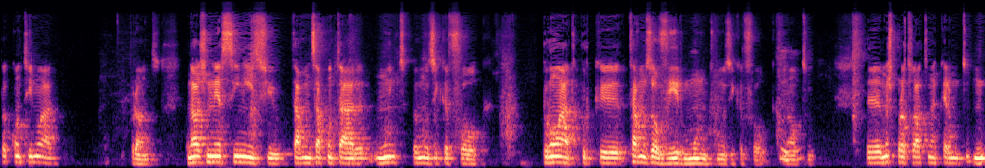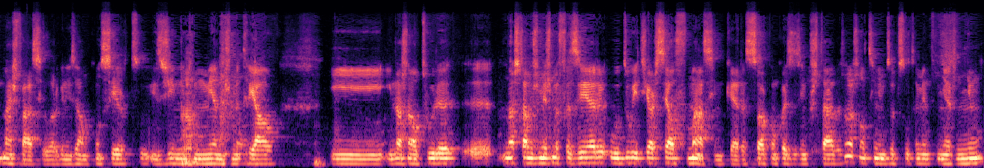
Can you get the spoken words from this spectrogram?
para continuar. Pronto. Nós, nesse início, estávamos a apontar muito para música folk. Por um lado, porque estávamos a ouvir muito música folk uhum. na altura. Eh, mas por outro lado também porque era muito, muito mais fácil organizar um concerto, exigia muito menos material e, e, nós na altura eh, nós estávamos mesmo a fazer o do it yourself máximo, que era só com coisas emprestadas, nós não tínhamos absolutamente dinheiro nenhum,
